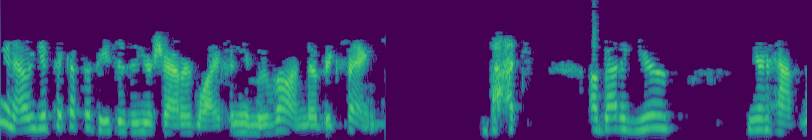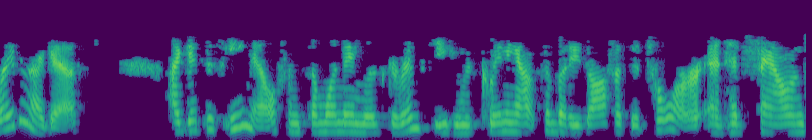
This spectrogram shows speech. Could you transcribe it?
you know, you pick up the pieces of your shattered life and you move on, no big thing. But about a year, year and a half later, I guess, I get this email from someone named Liz Gorinsky who was cleaning out somebody's office at Tor and had found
